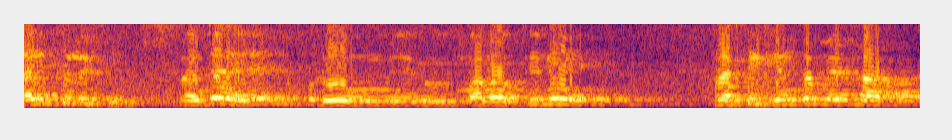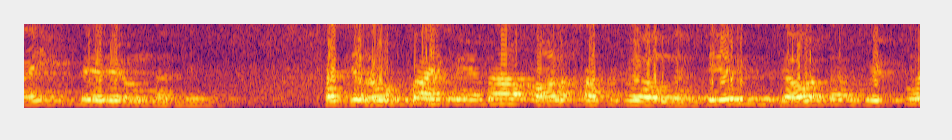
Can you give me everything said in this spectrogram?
రైతులకి అంటే ఇప్పుడు మీరు మనం తినే ప్రతి గింజ మీద రైతు పేరే ఉందండి. ప్రతి రూపాయి మీద వాళ్ళ సంతకం ఉంది పేరు గవర్నర్ పెట్టిన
